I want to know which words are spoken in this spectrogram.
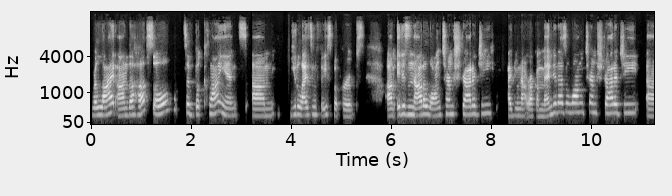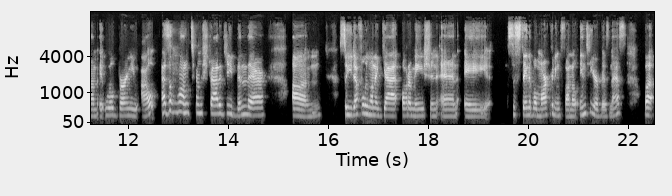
relied on the hustle to book clients um, utilizing Facebook groups. Um, it is not a long term strategy. I do not recommend it as a long term strategy. Um, it will burn you out as a long term strategy. Been there. Um, so you definitely want to get automation and a sustainable marketing funnel into your business. But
